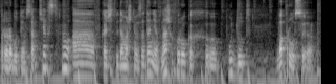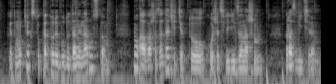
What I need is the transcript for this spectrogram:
проработаем сам текст, ну а в качестве домашнего задания в наших уроках э, будут вопросы к этому тексту, которые будут даны на русском. Ну а ваша задача, тех, кто хочет следить за нашим развитием,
